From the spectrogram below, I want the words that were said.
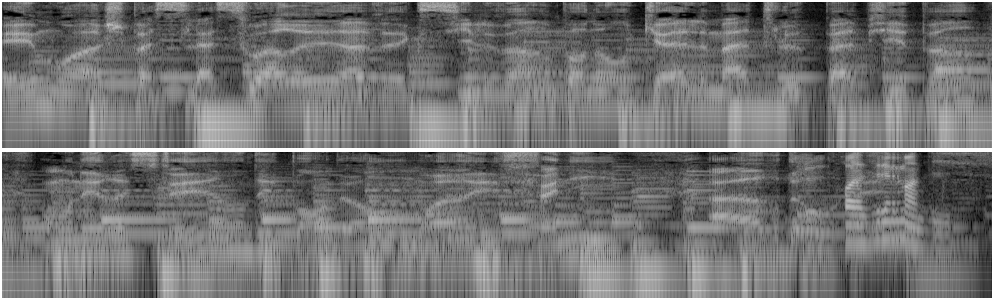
Et moi je passe la soirée avec Sylvain pendant qu'elle mate le papier peint. On est resté indépendants, moi et Fanny Ardant. Le troisième indice.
